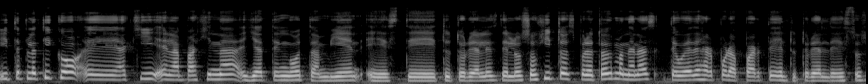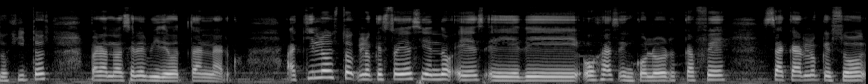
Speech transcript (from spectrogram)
Y te platico, eh, aquí en la página ya tengo también este tutoriales de los ojitos, pero de todas maneras te voy a dejar por aparte el tutorial de estos ojitos para no hacer el video tan largo. Aquí lo, lo que estoy haciendo es eh, de hojas en color café sacar lo que son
